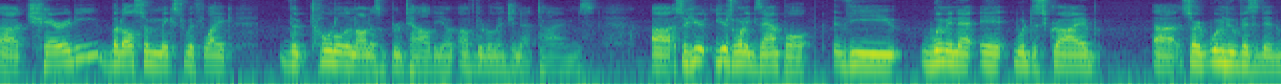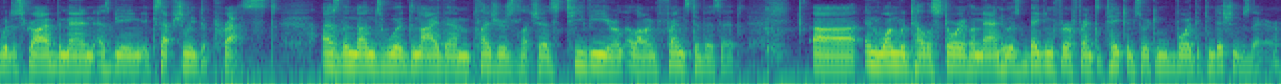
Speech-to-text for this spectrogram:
uh, charity, but also mixed with like the total and honest brutality of, of the religion at times. Uh, so here, here's one example. The women at it would describe, uh, sorry, women who visited would describe the men as being exceptionally depressed, as the nuns would deny them pleasures such as TV or allowing friends to visit. Uh, and one would tell the story of a man who was begging for a friend to take him so he can avoid the conditions there.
